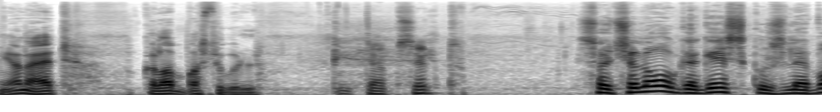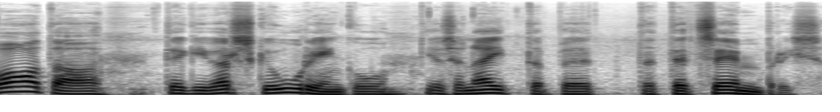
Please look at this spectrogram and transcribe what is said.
ja näed, kõlab vastu küll. täpselt sotsioloogiakeskus Levada tegi värske uuringu ja see näitab, et detsembris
